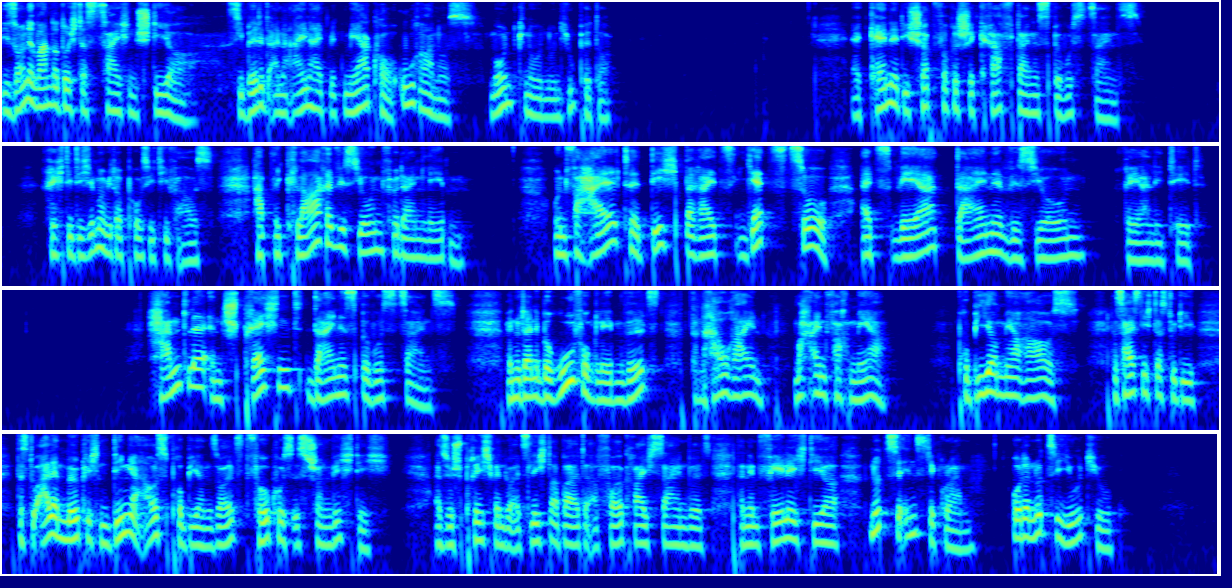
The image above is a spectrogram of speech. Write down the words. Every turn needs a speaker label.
Speaker 1: Die Sonne wandert durch das Zeichen Stier. Sie bildet eine Einheit mit Merkur, Uranus, Mondknoten und Jupiter. Erkenne die schöpferische Kraft deines Bewusstseins. Richte dich immer wieder positiv aus. Hab eine klare Vision für dein Leben. Und verhalte dich bereits jetzt so, als wäre deine Vision Realität. Handle entsprechend deines Bewusstseins. Wenn du deine Berufung leben willst, dann hau rein, mach einfach mehr. Probier mehr aus. Das heißt nicht, dass du, die, dass du alle möglichen Dinge ausprobieren sollst. Fokus ist schon wichtig. Also sprich, wenn du als Lichtarbeiter erfolgreich sein willst, dann empfehle ich dir, nutze Instagram oder nutze YouTube.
